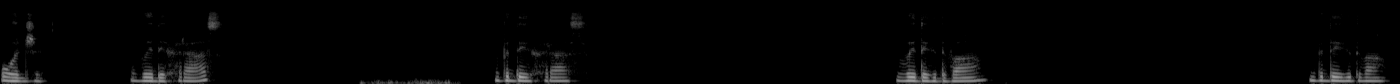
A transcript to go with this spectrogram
Отже, видих раз, вдих раз, видих два, вдих два,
